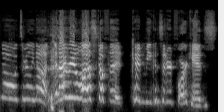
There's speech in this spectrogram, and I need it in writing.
No, it's really not. And I read a lot of stuff that can be considered for kids.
